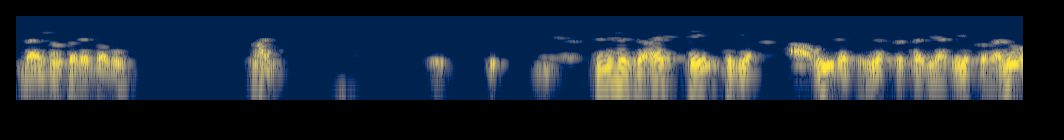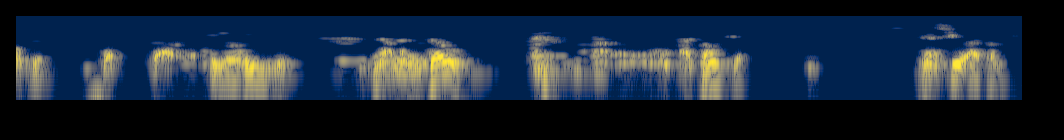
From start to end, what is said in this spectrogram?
ben, j'en connais pas beaucoup. Ouais. C'est juste de rester, se dire, ah oui, la Seigneur peut très bien venir comme la lourde. Ça, ça, a priori, mais en même temps, attention. Bien sûr, attention.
